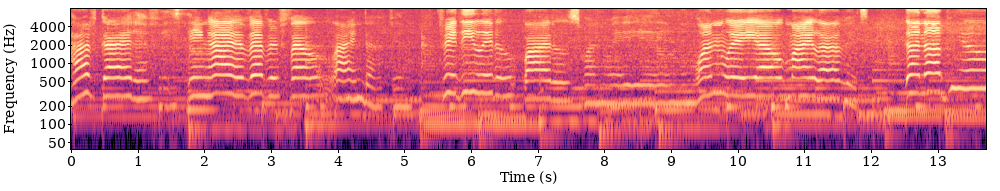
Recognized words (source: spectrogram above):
I've got everything I've ever felt lined up in pretty little bottles, one way in and one way out. My love, it's gonna be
